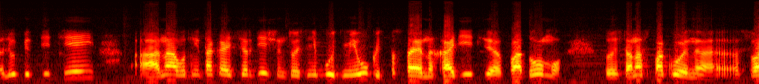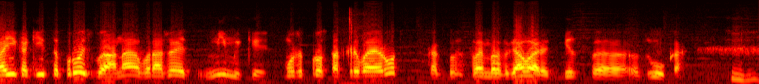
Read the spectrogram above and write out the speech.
любит детей, а она вот не такая сердечная, то есть не будет мяукать, постоянно ходить э, по дому. То есть она спокойная. Свои какие-то просьбы она выражает мимикой. Может просто открывая рот, как бы с вами разговаривать без э, звука. Мгм.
